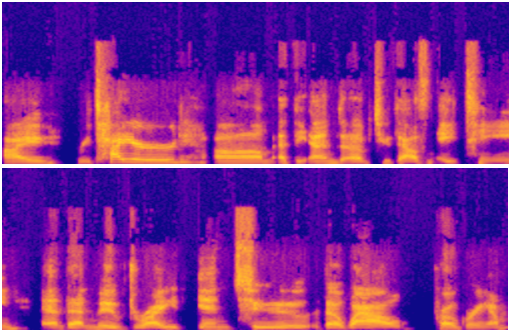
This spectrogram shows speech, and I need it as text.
I retired um, at the end of 2018 and then moved right into the WOW program.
